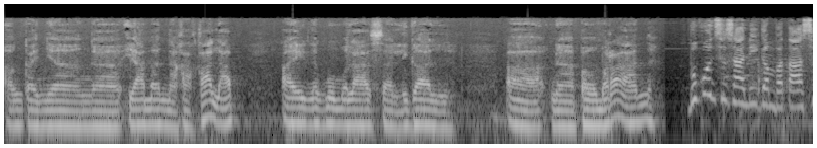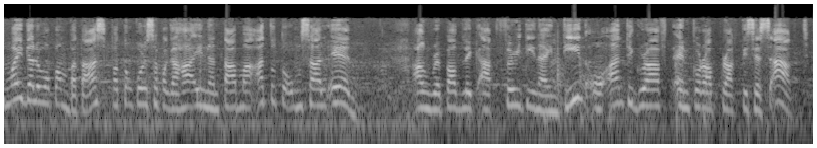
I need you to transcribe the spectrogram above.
ang kanyang uh, yaman nakakalap ay nagmumula sa legal uh, na pamamaraan Bukod sa saligang batas, may dalawa pang batas patungkol sa paghahain ng tama at totoong SALN. Ang Republic Act 3019 o Anti-Graft and Corrupt Practices Act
